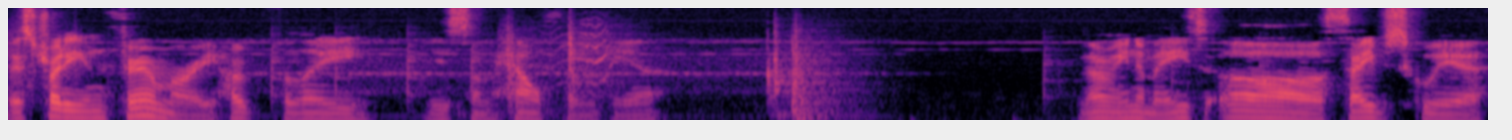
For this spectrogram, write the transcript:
let's try the infirmary. Hopefully, there's some health in here. No enemies. Oh, save square.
